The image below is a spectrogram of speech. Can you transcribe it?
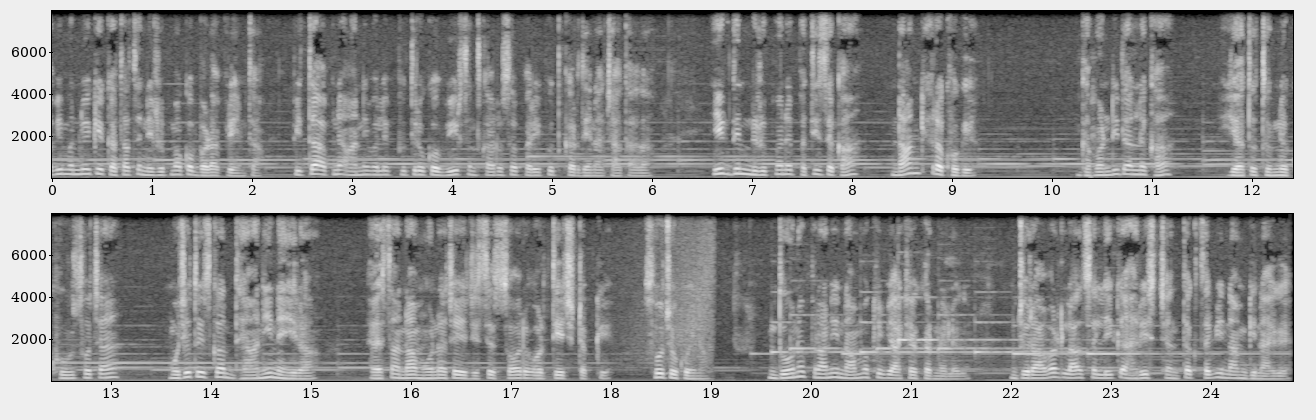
अभिमन्यु की कथा से निरुपमा को बड़ा प्रेम था। पिता अपने आने वाले पुत्र को वीर संस्कारों से परिपुत कर देना चाहता था। एक दिन निरुपमा ने पति से कहा, नाम क्या रखोगे? घमंडी लाल ने कहा यह तो तुमने खूब सोचा है? मुझे तो इसका ध्यान ही नहीं रहा। ऐसा नाम होना चाहिए जिससे सौर और तेज टपके। सोचो कोई नाम दोनों प्राणी नामों की व्याख्या करने लगे। जोरावर लाल से लेकर हरिश्चंद तक सभी नाम गिनाए गए,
